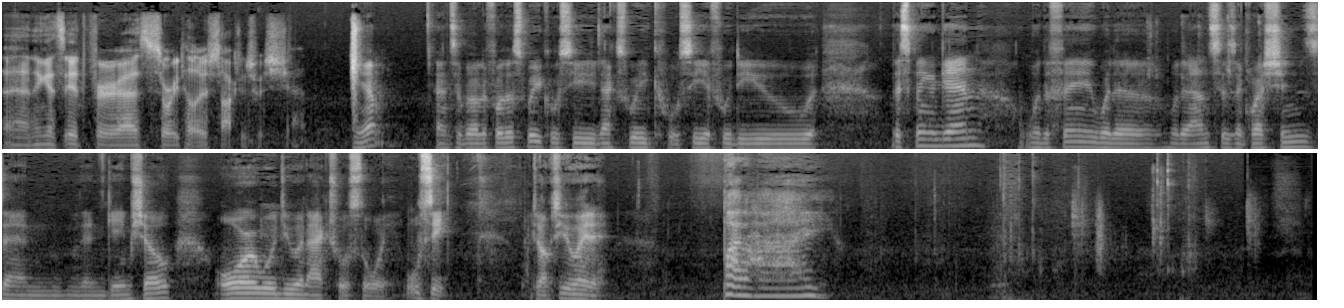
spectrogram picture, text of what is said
And I think that's it for uh, Storytellers Talk to Twitch chat. Yep. That's about it for this week. We'll see you next week. We'll see if we do this thing again with the thing with the with the answers and questions and then game show, or we'll do an actual story. We'll see. Talk to you later. Bye bye.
